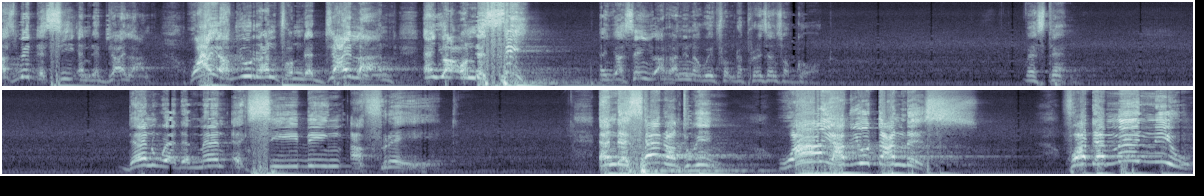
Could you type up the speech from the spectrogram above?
has made the sea and the dry land, why have you run from the dry land and you are on the sea? And you are saying you are running away from the presence of God. Verse 10. Then were the men exceeding afraid. And they said unto him, Why have you done this? For the men knew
